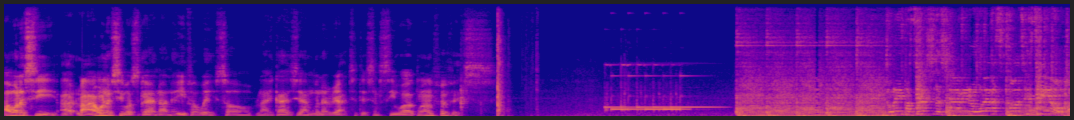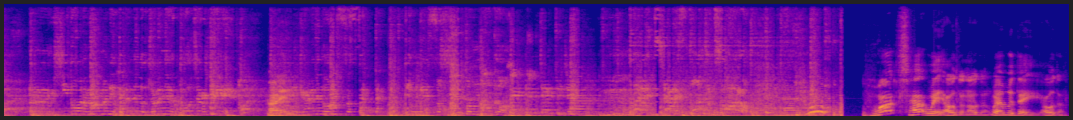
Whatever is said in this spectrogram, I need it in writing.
I want to see, I, like, I want to see what's going on either way. So, like, guys, yeah, I'm gonna react to this and see what I'm going for this. What? How? Wait, hold on, hold on. Where were they? Hold on.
